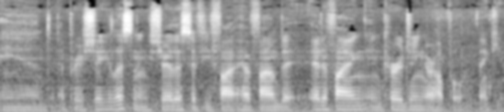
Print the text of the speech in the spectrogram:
and I appreciate you listening. Share this if you have found it edifying, encouraging, or helpful. Thank you.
